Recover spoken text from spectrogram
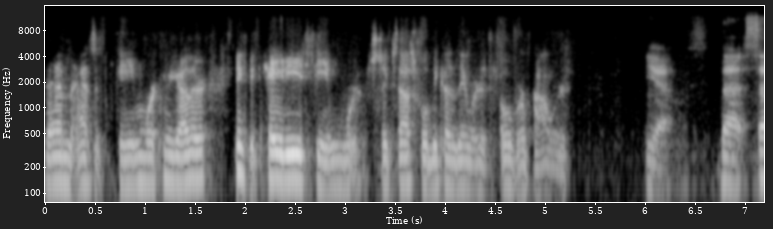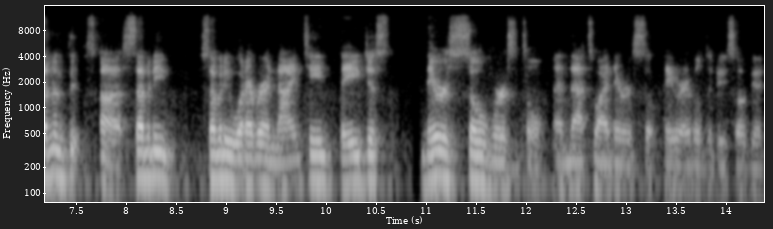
them as a team working together. I think the KD team were successful because they were just overpowered. yeah. That seven uh 70, 70 whatever and nineteen, they just they were so versatile, and that's why they were so they were able to do so good.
